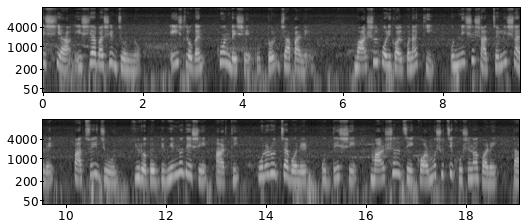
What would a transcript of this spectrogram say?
এশিয়া, এশিয়াবাসীর জন্য। এই স্লোগান কোন দেশে? উত্তর জাপানের মার্শাল পরিকল্পনা কি? উনিশশো সাতচল্লিশ সালে পাঁচই জুন ইউরোপের বিভিন্ন দেশে আর্থিক পুনরুজ্জীবনের উদ্দেশ্যে মার্শাল যে কর্মসূচি ঘোষণা করে তা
